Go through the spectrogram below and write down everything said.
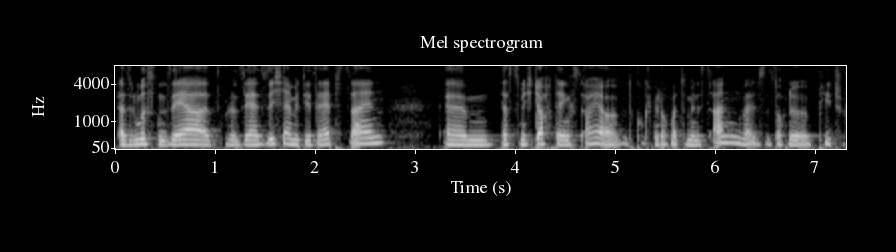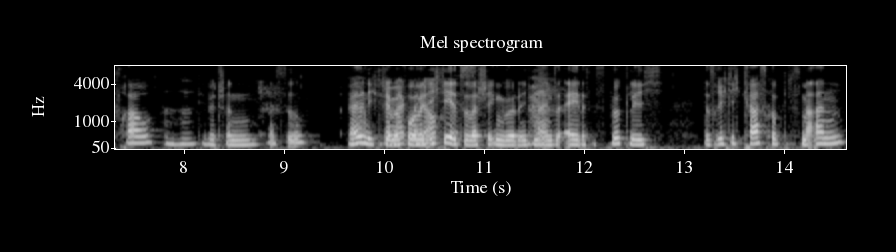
also du musst sehr, sehr sicher mit dir selbst sein, ähm, dass du nicht doch denkst, ah ja, gucke ich mir doch mal zumindest an, weil das ist doch eine plitsche Frau, die wird schon, weißt du? Weiß Ja, ich nicht, stell dir mal vor, wenn ich dir jetzt sowas schicken würde und ich meine so, ey, das ist wirklich, das ist richtig krass, guck dir das mal an.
